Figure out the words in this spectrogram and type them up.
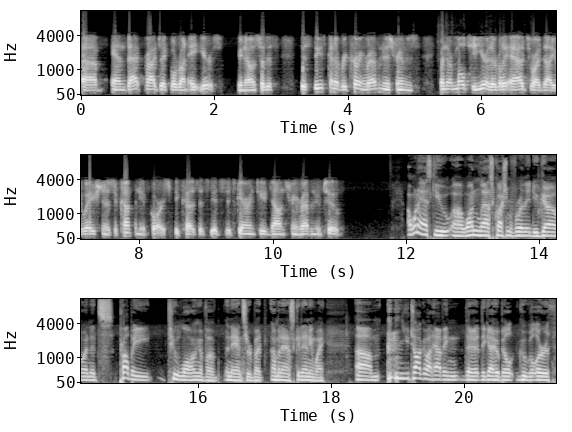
uh, and that project will run eight years. You know, so this, this these kind of recurring revenue streams, when they're multi-year, they really add to our valuation as a company, of course, because it's it's it's guaranteed downstream revenue too. I want to ask you uh, one last question before they do go, and it's probably too long of a, an answer, but I'm going to ask it anyway. Um, you talk about having the the guy who built Google Earth,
